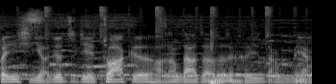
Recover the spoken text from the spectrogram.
分析啊，就直接抓歌哈，让大家知道这个和弦长什么样。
